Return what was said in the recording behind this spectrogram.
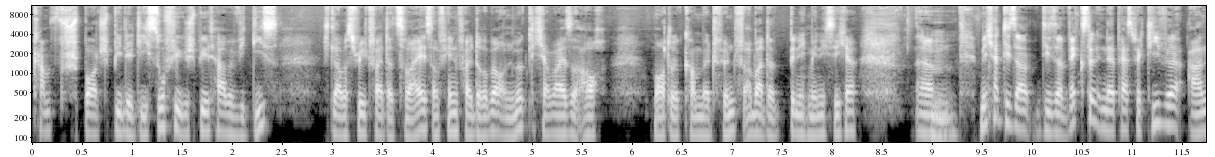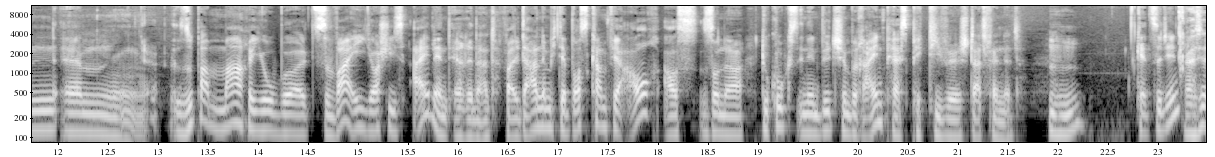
Kampfsportspiele, die ich so viel gespielt habe wie dies. Ich glaube, Street Fighter 2 ist auf jeden Fall drüber und möglicherweise auch Mortal Kombat 5, aber da bin ich mir nicht sicher. Ähm, mhm. Mich hat dieser, dieser Wechsel in der Perspektive an ähm, Super Mario World 2 Yoshi's Island erinnert, weil da nämlich der Bosskampf ja auch aus so einer, du guckst in den Bildschirm rein Perspektive stattfindet. Mhm. Kennst du den? Also,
